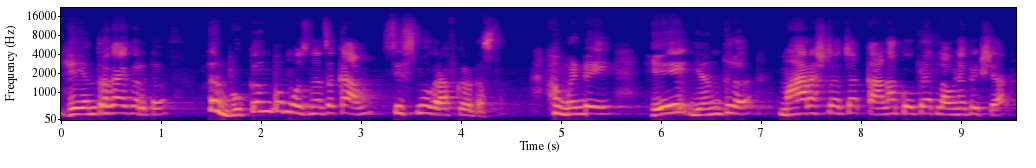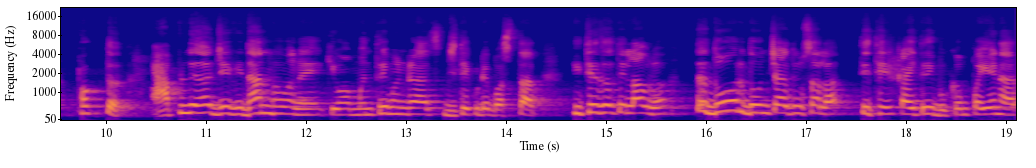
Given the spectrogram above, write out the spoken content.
हे यंत्र काय करतं? तर भूकंप मोजण्याचं काम सिस्मोग्राफ करत असतं. मंडळी हे यंत्र महाराष्ट्राच्या कानाकोपऱ्यात लावण्यापेक्षा फक्त आपलं जे विधान भवन आहे किंवा मंत्रिमंडळात जिथे कुठे बसतात तिथे जर ते लावलं तर दोर दोन चार दिवसाला तिथे काहीतरी भूकंप येणार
